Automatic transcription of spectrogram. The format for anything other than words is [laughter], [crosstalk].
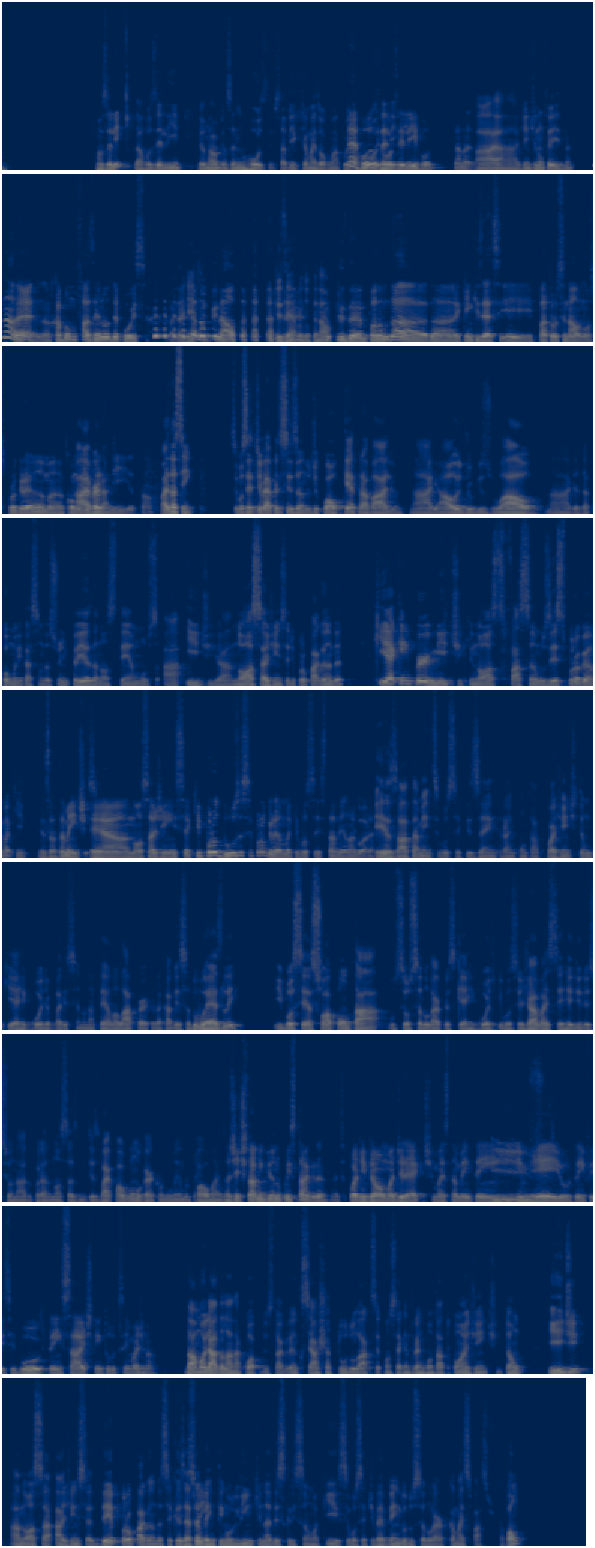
Roseli? da Roseli, eu tava Uhum. pensando em Rose. Eu sabia que tinha mais alguma coisa. É, Rose, Roseli. Roseli, Rose. Tá na- A, a gente não fez, né? Não, é, acabamos fazendo depois. Mas a [laughs] no gente final. fizemos no final. Fizemos, falamos da, da quem quisesse patrocinar o nosso programa, como Ah, que é verdade. fazia e tal. Mas assim, se você estiver precisando de qualquer trabalho na área audiovisual, na área da comunicação da sua empresa, nós temos a ID, a nossa agência de propaganda, que é quem permite que nós façamos esse programa aqui. Exatamente. Sim. É a nossa agência que produz esse programa que você está vendo agora. Exatamente. Se você quiser entrar em contato com a gente, tem um QR Code aparecendo na tela lá perto da cabeça do Wesley. E você é só apontar o seu celular para esse QR Code que você já vai ser redirecionado para nossas mídias. Vai para algum lugar que eu não lembro qual mais. A gente estava enviando para o Instagram. Você pode enviar uma direct, mas também tem Isso. e-mail, tem Facebook, tem site, tem tudo que você imaginar. Dá uma olhada lá na cópia do Instagram que você acha tudo lá, que você consegue entrar em contato com a gente. Então, ide a nossa agência de propaganda. Se quiser Isso aí. também tem o link na descrição aqui. Se você estiver vendo do celular, fica mais fácil, tá bom?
